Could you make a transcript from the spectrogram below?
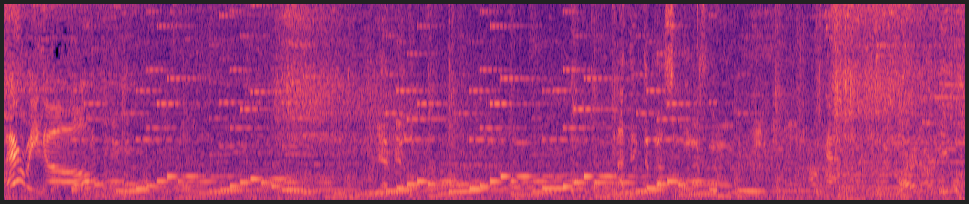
There we go. Yeah, I think the best one is the. Okay. All right, RD1.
